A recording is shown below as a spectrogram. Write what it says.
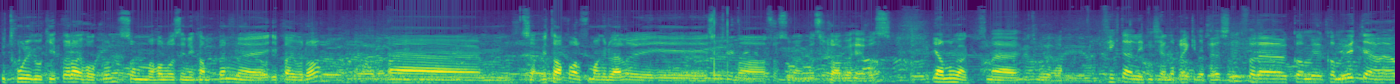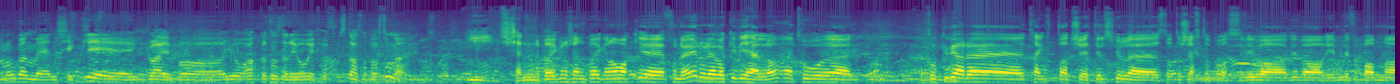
utrolig god keeper i dag, Håkon, som holder oss inne i kampen eh, i perioder. Eh, så vi taper altfor mange dueller i, i slutten av første gang, men så klarer vi å heve oss i andre omgang, som er utrolig bra. Fikk dere en liten kjennepreken i pausen? For det kom, kom ut i andre omgang med en skikkelig drive og gjorde akkurat sånn som det gjorde i starten av første omgang. I kjennepreken og kjennepreken. Han var ikke fornøyd, og det var ikke vi heller. Jeg tror, eh, jeg tror ikke vi hadde trengt at Kjetil skulle stått og kjefte på oss. Vi var, vi var rimelig forbanna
